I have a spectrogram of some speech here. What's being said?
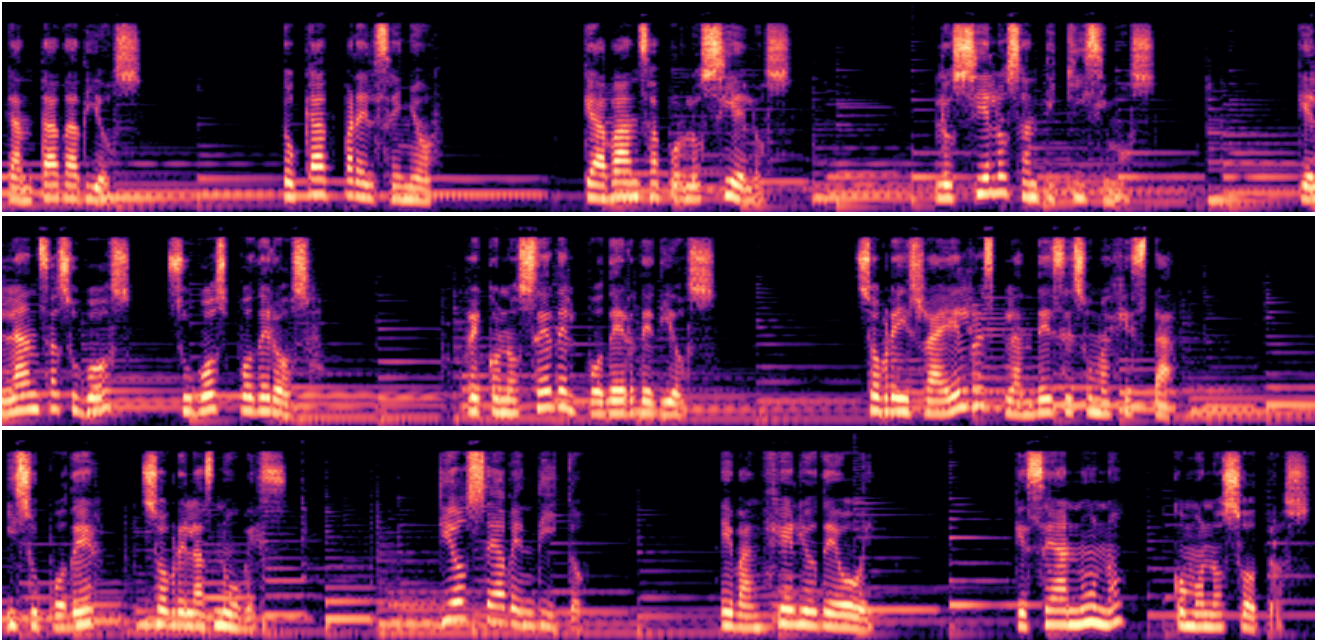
cantad a Dios. Tocad para el Señor, que avanza por los cielos, los cielos antiquísimos, que lanza su voz, su voz poderosa. Reconoced el poder de Dios. Sobre Israel resplandece su majestad, y su poder sobre las nubes. Dios sea bendito. Evangelio de hoy. Que sean uno, como nosotros.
